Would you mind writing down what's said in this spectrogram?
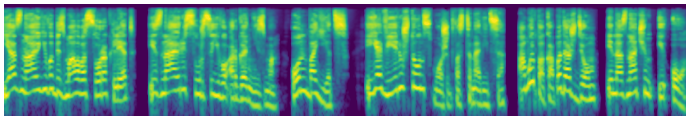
Я знаю его без малого 40 лет и знаю ресурсы его организма. Он боец, и я верю, что он сможет восстановиться. А мы пока подождем и назначим ИО.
